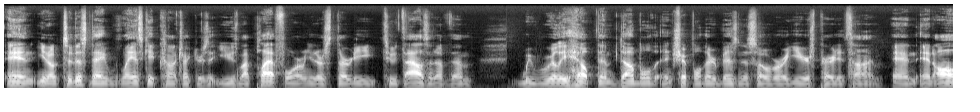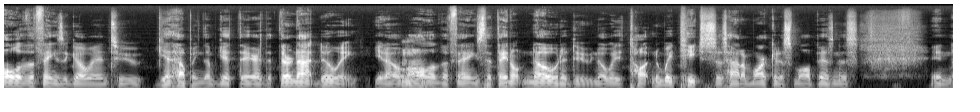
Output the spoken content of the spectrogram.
And you know, to this day, landscape contractors that use my platform, you know, there's 32,000 of them. We really help them double and triple their business over a year's period of time, and and all of the things that go into get helping them get there that they're not doing. You know, Mhm. all of the things that they don't know to do. Nobody taught. Nobody teaches us how to market a small business in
